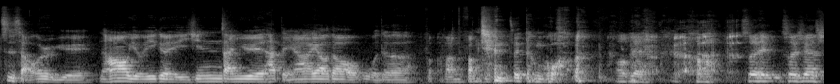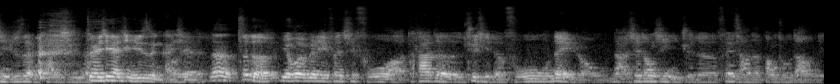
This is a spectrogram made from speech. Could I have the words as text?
至少二约，然后有一个已经三约，他等一下要到我的房房房间在等我。OK，好，所以所以现在情绪是很开心的。对，现在情绪是很开心的。Okay, 那这个约会魅力分析服务啊，它的具体的服务内容，哪些东西你觉得非常的帮助到你，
